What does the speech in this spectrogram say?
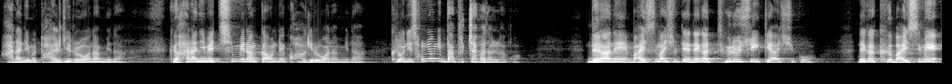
하나님을 더 알기를 원합니다. 그 하나님의 친밀한 가운데 거하기를 원합니다. 그러니 성령님 나 붙잡아 달라고. 내 안에 말씀하실 때 내가 들을 수 있게 하시고 내가 그 말씀에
